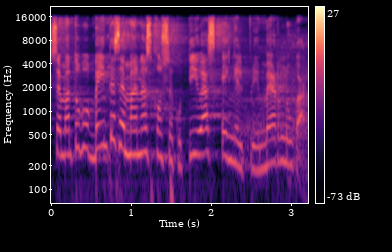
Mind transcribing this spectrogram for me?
se mantuvo 20 semanas consecutivas en el primer lugar.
